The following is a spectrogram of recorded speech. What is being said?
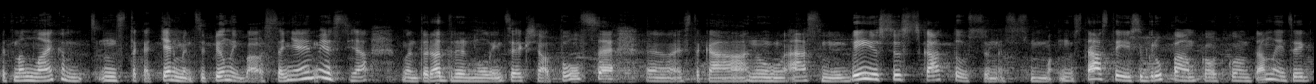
bet man laikam tas ķermenis ir pilnībā saņēmies. Ja? Man tur adrenalīns iekšā pulsē. Es kā, nu, esmu bijusi uz skatuves un esmu nu, stāstījusi grupām kaut ko tamlīdzīgu.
